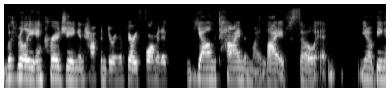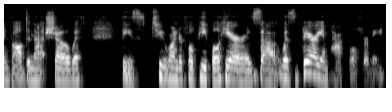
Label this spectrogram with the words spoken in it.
was really encouraging and happened during a very formative young time in my life. So, you know, being involved in that show with these two wonderful people here is uh, was very impactful for me.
